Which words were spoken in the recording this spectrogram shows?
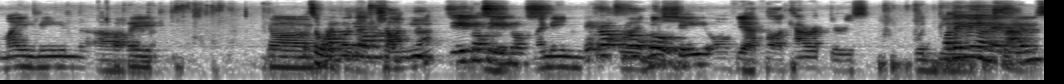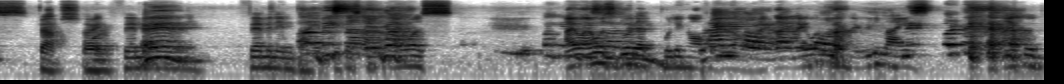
my main um, what's the word for that genre? Si Atrox. My main Atrox, or go, go. niche of, Yeah. of uh, characters would be Patay ko yun, traps Traps. or feminine feminine type because natin uh. I was I, I was good at pulling off a girl. Like I, I, I realized that I could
